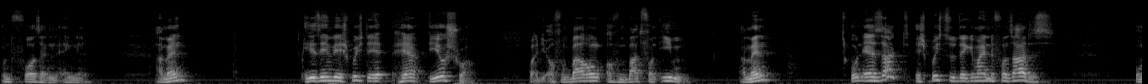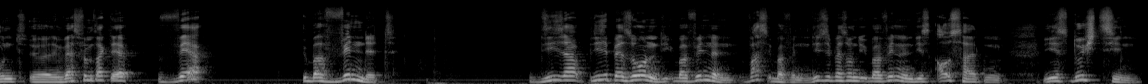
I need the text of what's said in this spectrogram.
und vor seinen Engeln. Amen. Hier sehen wir, spricht der Herr Joshua, weil die Offenbarung offenbart von ihm. Amen. Und er sagt, er spricht zu der Gemeinde von Sardes. Und äh, in Vers 5 sagt er, wer überwindet, dieser, diese Personen, die überwinden, was überwinden? Diese Personen, die überwinden, die es aushalten, die es durchziehen,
